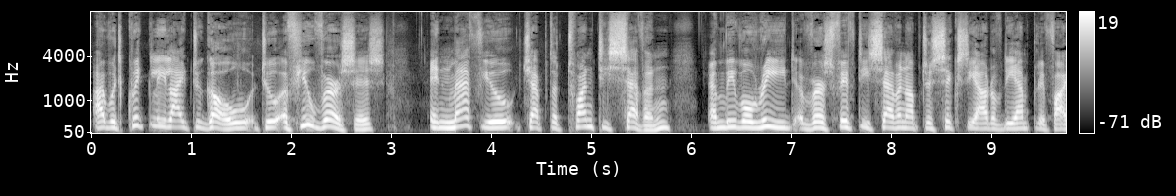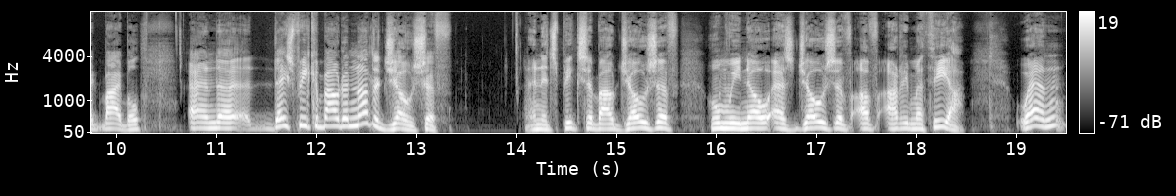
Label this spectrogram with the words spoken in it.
I would quickly like to go to a few verses in Matthew chapter 27, and we will read verse 57 up to 60 out of the Amplified Bible. And uh, they speak about another Joseph. And it speaks about Joseph, whom we know as Joseph of Arimathea. When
